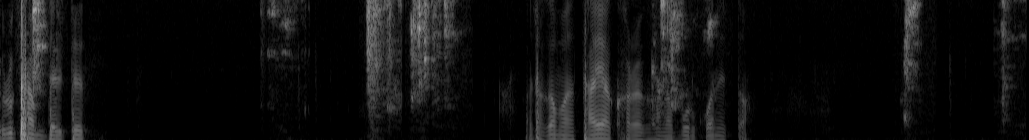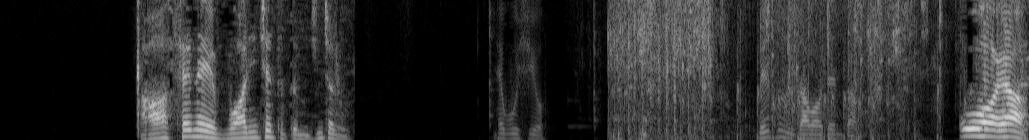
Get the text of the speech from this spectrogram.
요렇게 하면 될 듯. 아, 잠깐만 다이아 칼을 하나 모르 꺼냈다. 아, 세네에 무한 인챈트 뜨면 진짜 좋. 해보시오. 맨손으로 잡아도 된다. 우와, 야.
